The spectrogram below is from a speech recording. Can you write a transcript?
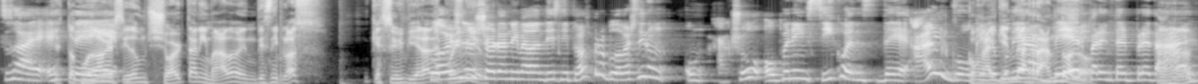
Tú sabes, Esto este, pudo haber sido un short animado en Disney Plus que sirviera de Pudo haber sido un short animado en Disney Plus, pero pudo haber sido un, un actual opening sequence de algo Con que yo pudiera narrándolo. ver para interpretar.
